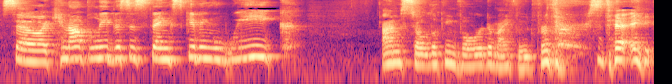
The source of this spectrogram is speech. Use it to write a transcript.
So, I cannot believe this is Thanksgiving week. I'm so looking forward to my food for Thursday.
